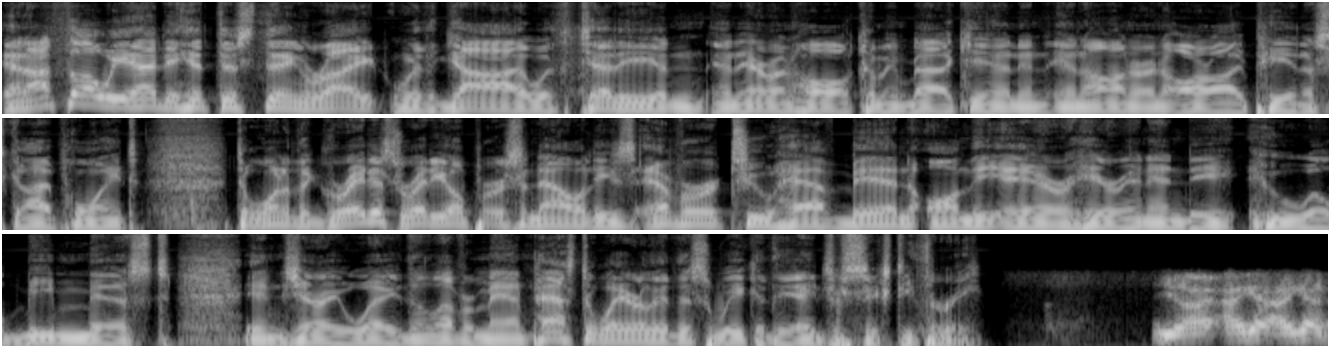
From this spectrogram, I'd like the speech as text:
And I thought we had to hit this thing right with Guy, with Teddy and, and Aaron Hall coming back in, in in honor and RIP and a sky point to one of the greatest radio personalities ever to have been on the air here in Indy, who will be missed in Jerry Wade, the lover man, passed away earlier this week at the age of 63. You know, I, I got I got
